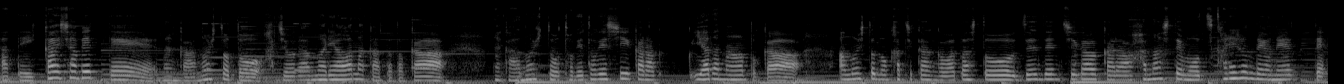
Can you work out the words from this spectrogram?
だって一回喋ってなんかあの人と波長があんまり合わなかったとかなんかあの人トゲトゲしいから嫌だなとかあの人の価値観が私と全然違うから話しても疲れるんだよねって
